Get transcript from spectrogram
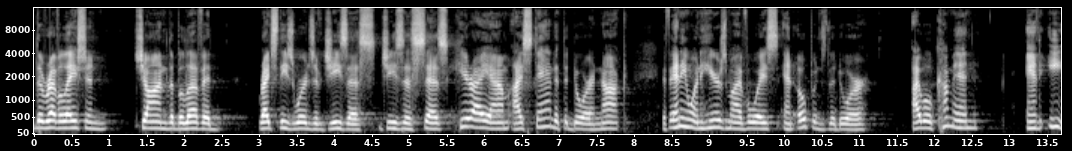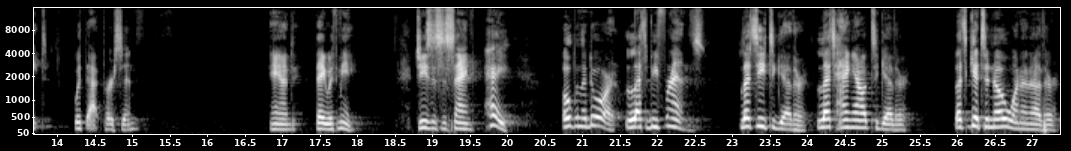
the Revelation, John the Beloved writes these words of Jesus. Jesus says, Here I am, I stand at the door and knock. If anyone hears my voice and opens the door, I will come in and eat with that person, and they with me. Jesus is saying, Hey, open the door. Let's be friends. Let's eat together. Let's hang out together. Let's get to know one another.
